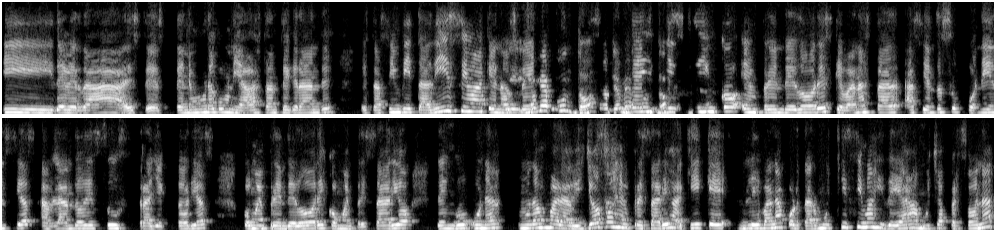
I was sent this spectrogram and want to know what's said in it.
Y de verdad, este, tenemos una comunidad bastante grande Estás invitadísima que nos vean. Yo me apunto, yo me 25 emprendedores que van a estar haciendo sus ponencias, hablando de sus trayectorias como emprendedores, como empresarios. Tengo unos maravillosos empresarios aquí que les van a aportar muchísimas ideas a muchas personas.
